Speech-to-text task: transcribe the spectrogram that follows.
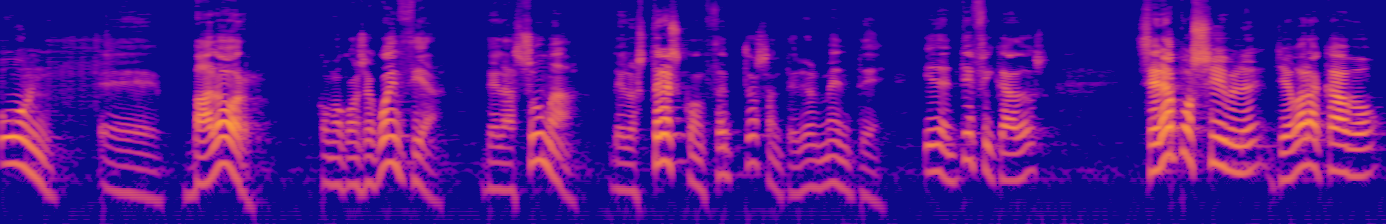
un eh, valor como consecuencia de la suma de los tres conceptos anteriormente identificados, será posible llevar a cabo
